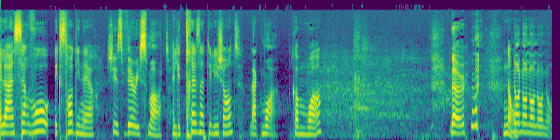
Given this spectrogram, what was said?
Elle a un cerveau extraordinaire. She is very smart, Elle est très intelligente, like moi. comme moi. No, Non, no, no, no, no, no.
